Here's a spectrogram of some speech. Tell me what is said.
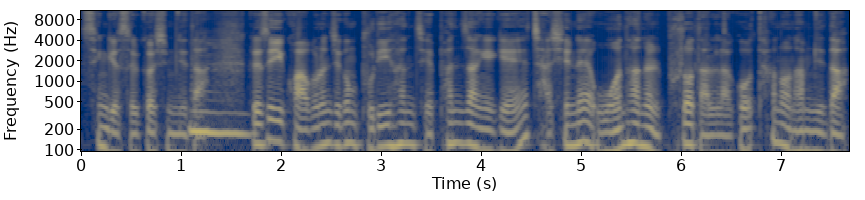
생겼을 것입니다. 음, 그래서 이 과 부는 지금 불의한 재판장에게 자신의 원한을 풀어달라고 탄원합니다.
